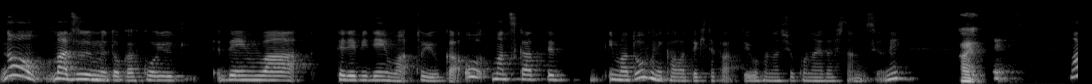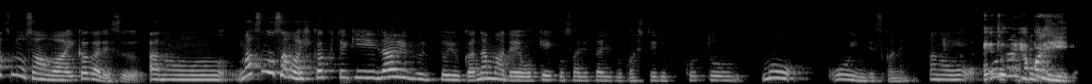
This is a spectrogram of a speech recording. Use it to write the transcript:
のまあズームとかこういう電話、テレビ電話というかをまあ使って今どういうふうに変わってきたかっていうお話をこの間したんですよね。ーはい。で松野さんはいかがです？あのー松野さんは比較的ライブというか生でお稽古されたりとかしてることも多いんですかね。あのえっとやっぱり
